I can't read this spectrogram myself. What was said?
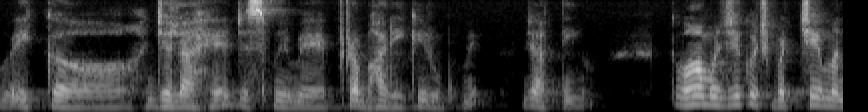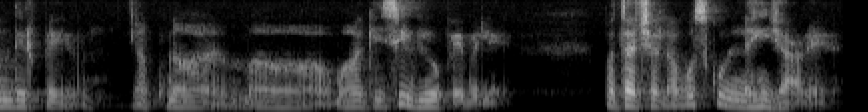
वो एक जिला है जिसमें मैं प्रभारी के रूप में जाती हूँ। तो वहाँ मुझे कुछ बच्चे मंदिर पे अपना वहाँ की सीढ़ियों पे मिले। पता चला वो स्कूल नहीं जा रहे हैं।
